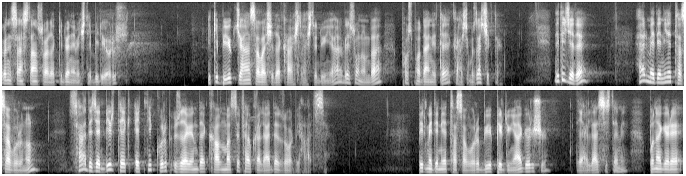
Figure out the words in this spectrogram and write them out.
Rönesans'tan sonraki dönemi işte biliyoruz. İki büyük cihan savaşı ile karşılaştı dünya ve sonunda postmodernite karşımıza çıktı. Neticede her medeniyet tasavvurunun sadece bir tek etnik grup üzerinde kalması fevkalade zor bir hadise bir medeniyet tasavvuru, büyük bir dünya görüşü, değerler sistemi. Buna göre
